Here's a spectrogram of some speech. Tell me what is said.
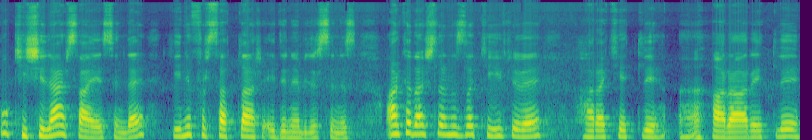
Bu kişiler sayesinde yeni fırsatlar edinebilirsiniz. Arkadaşlarınızla keyifli ve hareketli, hararetli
